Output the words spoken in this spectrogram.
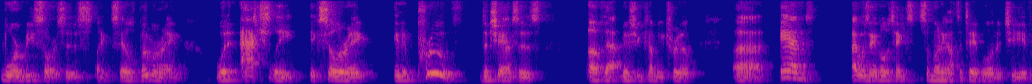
more resources like Sales Boomerang would actually accelerate and improve the chances of that mission coming true. Uh, and I was able to take some money off the table and achieve,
